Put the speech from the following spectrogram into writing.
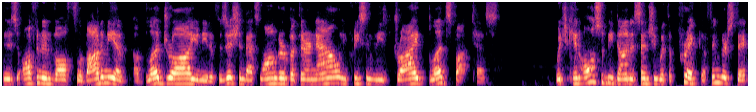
there's often involved phlebotomy, a, a blood draw, you need a physician, that's longer, but there are now increasing these dried blood spot tests, which can also be done essentially with a prick, a finger stick,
